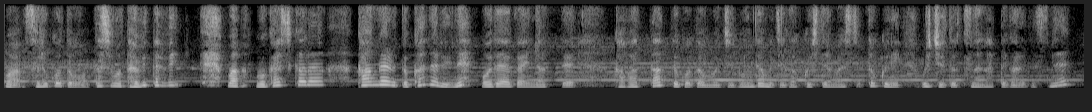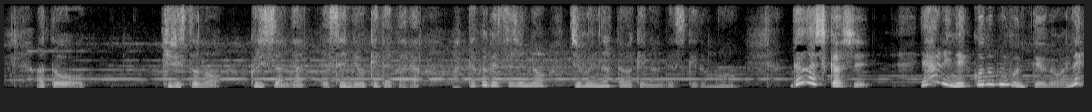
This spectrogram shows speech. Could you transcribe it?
まあ、することも私もたびたび、まあ、昔から考えるとかなりね、穏やかになって変わったってことも自分でも自覚してますし、特に宇宙と繋がってからですね。あと、キリストのクリスチャンであって洗礼を受けてから、全く別人の自分になったわけなんですけども。だがしかし、やはり根っこの部分っていうのはね、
